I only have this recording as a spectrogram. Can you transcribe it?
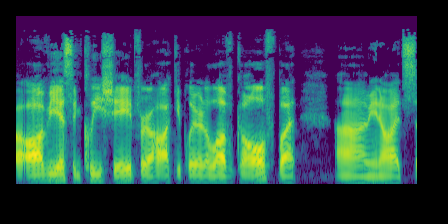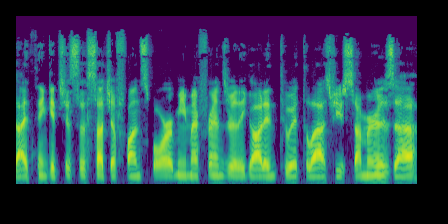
obvious and cliched for a hockey player to love golf, but um, you know, it's I think it's just a, such a fun sport. Me and my friends really got into it the last few summers. Uh,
